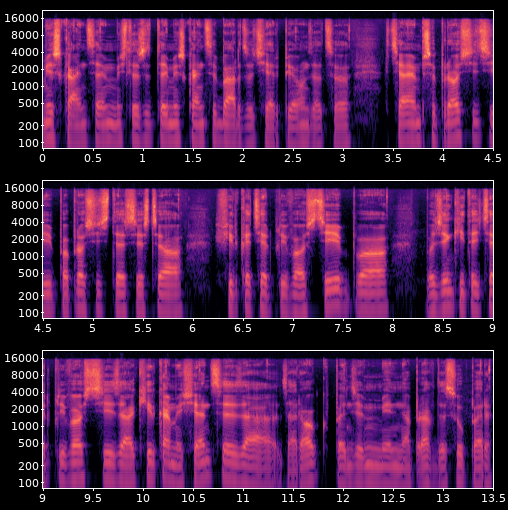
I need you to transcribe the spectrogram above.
mieszkańcem. Myślę, że tutaj mieszkańcy bardzo cierpią, za co chciałem przeprosić i poprosić też jeszcze o chwilkę cierpliwości, bo, bo dzięki tej cierpliwości za kilka miesięcy, za, za rok będziemy mieli naprawdę super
